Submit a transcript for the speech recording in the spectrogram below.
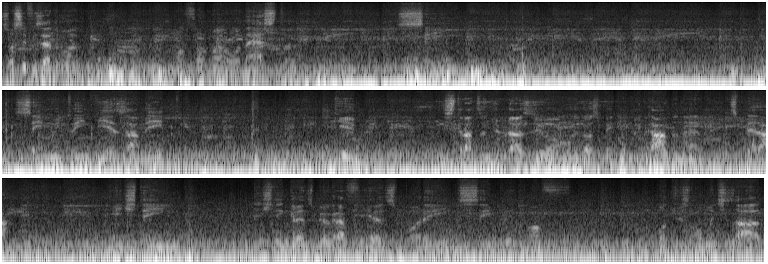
Se você fizer de uma, de uma forma honesta, sem. sem muito enviesamento, que se tratando de Brasil é um negócio bem complicado, né? De esperar a gente tem grandes biografias, porém sempre de um ponto de vista romantizado.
